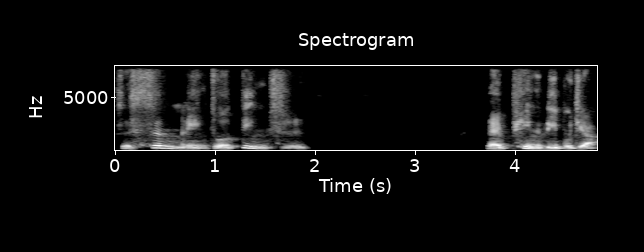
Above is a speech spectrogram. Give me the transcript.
是圣灵做定职来聘利布加，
